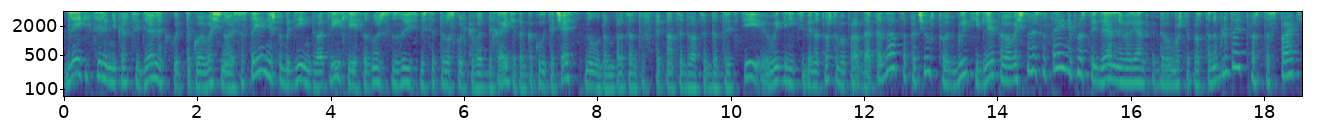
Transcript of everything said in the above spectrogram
Для этих целей, мне кажется, идеально какое-то такое овощное состояние, чтобы день, два, три, если есть возможность, в зависимости от того, сколько вы отдыхаете, там какую-то часть, ну, там процентов 15-20 до 30, выделить себе на то, чтобы, правда, оказаться, почувствовать, быть. И для этого овощное состояние просто идеальный вариант, когда вы можете просто наблюдать, просто спать,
